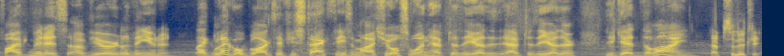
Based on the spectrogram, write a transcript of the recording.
five minutes of your living unit. Like Lego blocks, if you stack these modules one after the other after the other, you get the line. Absolutely.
